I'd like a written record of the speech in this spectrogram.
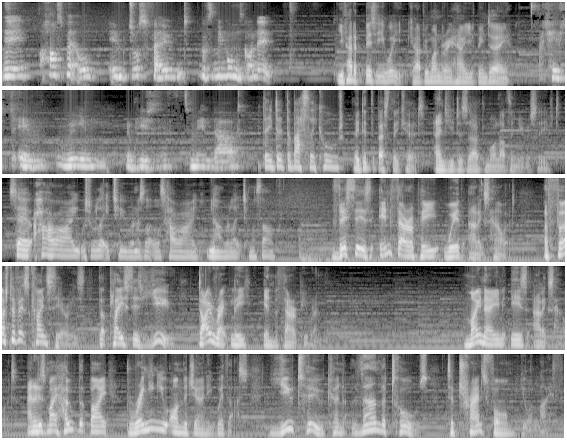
The hospital just phoned because my mum's gone in. You've had a busy week. I've been wondering how you've been doing. She was um, really abusive to me and dad. They did the best they could. They did the best they could, and you deserved more love than you received. So, how I was related to when I was little is how I now relate to myself. This is In Therapy with Alex Howard, a first of its kind series that places you directly in the therapy room. My name is Alex Howard, and it is my hope that by bringing you on the journey with us, you too can learn the tools to transform your life.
